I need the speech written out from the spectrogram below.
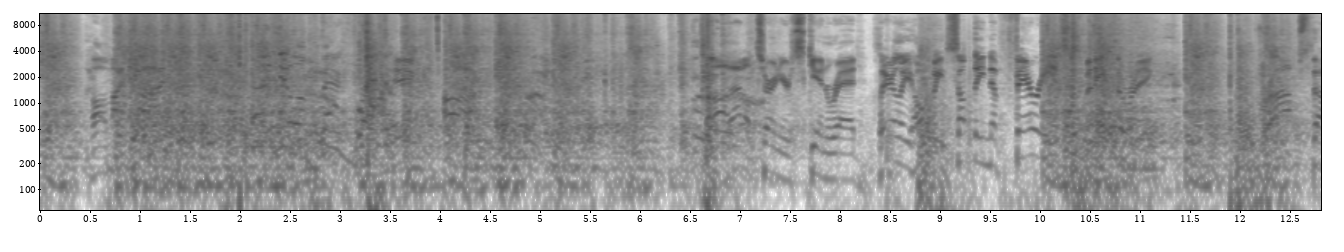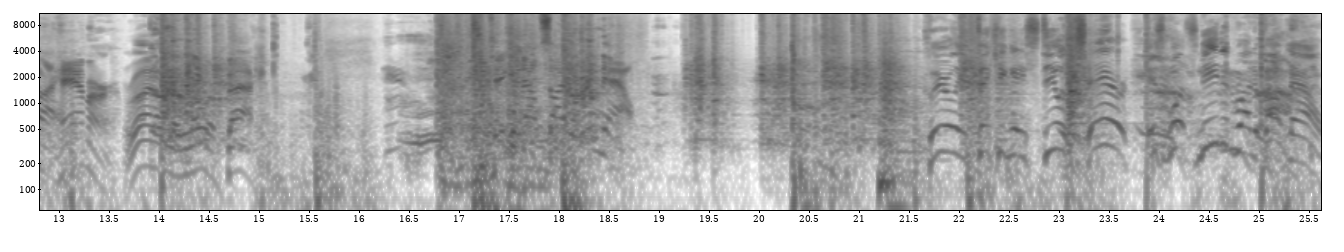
Oh my God. Pendulum backbreaker. Tick-tock. Oh, that'll turn your skin red. Clearly hoping something nefarious is beneath the ring. Drops the hammer. Right on the lower back. Taking it outside the ring now. Clearly thinking a steel chair is what's needed right about now.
